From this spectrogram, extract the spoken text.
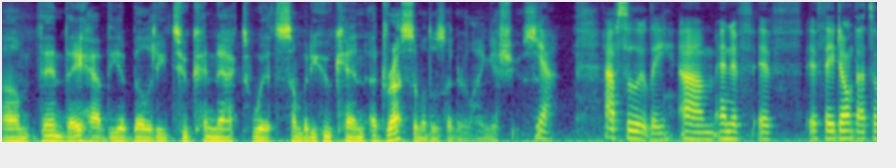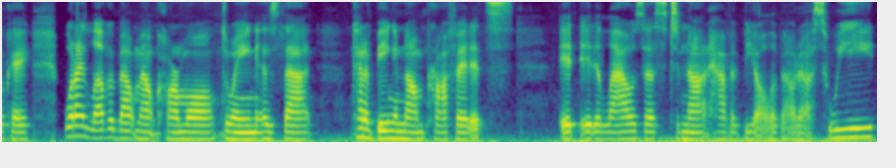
um, then they have the ability to connect with somebody who can address some of those underlying issues. Yeah, absolutely. Um, and if, if if they don't, that's okay. What I love about Mount Carmel, Duane, is that kind of being a nonprofit, it's it, it allows us to not have it be all about us. We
